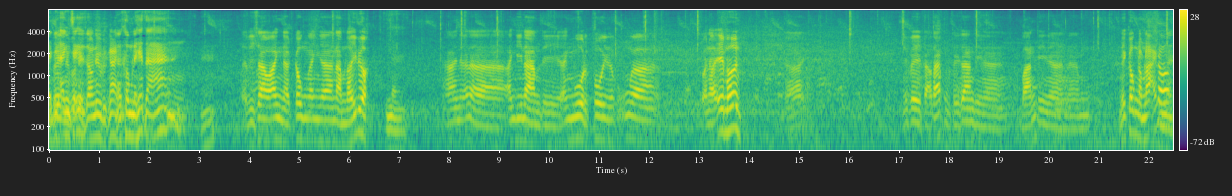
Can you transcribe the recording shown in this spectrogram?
Chứ anh sẽ thể giao lưu được ngay. không lấy hết giá. Tại vì sao anh là công anh à, làm lấy được. Này. Hai nữa là anh đi làm thì anh mua được phôi nó cũng à, gọi là êm hơn. Đấy. Về tạo tác một thời gian thì là bán thì là, là lấy công làm lãi thôi. Này.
